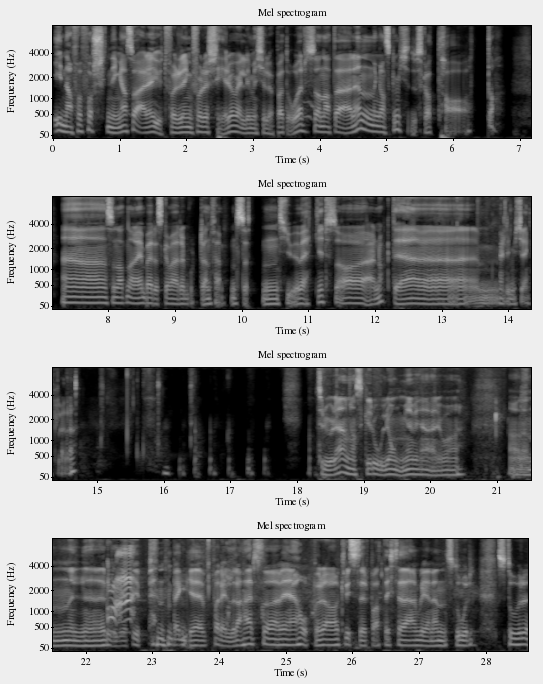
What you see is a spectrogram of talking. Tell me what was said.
Innenfor forskninga så er det en utfordring, for det skjer jo veldig mye i løpet av et år. Sånn at det er en, ganske mye du skal ta da. Uh, sånn at når jeg bare skal være borte en 15-17-20 uker, så er nok det uh, veldig mye enklere. Jeg tror det er en ganske rolig unge. Vi er jo av den rolige typen, begge foreldre her. Så jeg håper og krysser på at det ikke blir en stor, stor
